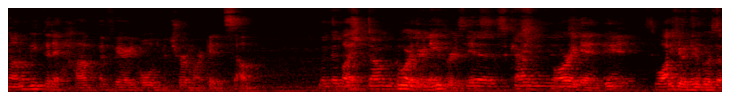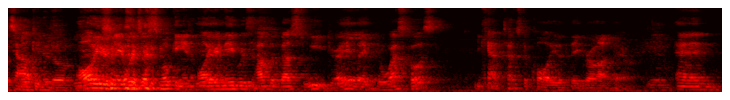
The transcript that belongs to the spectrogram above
Not only did it have a very old, mature market itself, When they're but just down the who are their neighbors? Yeah, It's it's Cali. yeah. Oregon, Yeah. it's If Washington, your neighbors are it's smoking it up. All Yeah. your neighbors are smoking, and all your neighbors have the best weed, right? Like the West Coast, you can't touch the quality that they grow out there. And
